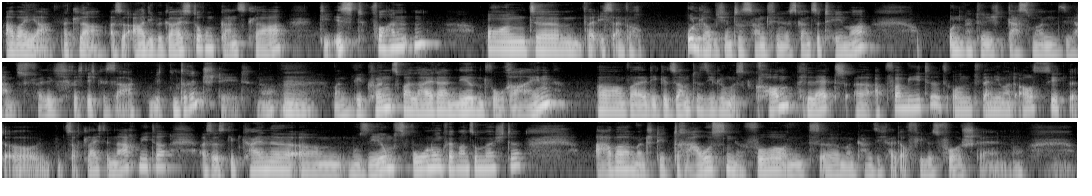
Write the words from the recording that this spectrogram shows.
Aber ja, na klar. Also A, die Begeisterung, ganz klar, die ist vorhanden. Und ähm, weil ich es einfach unglaublich interessant finde, das ganze Thema. Und natürlich, dass man, Sie haben es völlig richtig gesagt, mittendrin steht. Ne? Mhm. Man, wir können zwar leider nirgendwo rein, äh, weil die gesamte Siedlung ist komplett äh, abvermietet und wenn jemand auszieht, äh, gibt es auch gleich den Nachmieter. Also es gibt keine ähm, Museumswohnung, wenn man so möchte. Aber man steht draußen davor und äh, man kann sich halt auch vieles vorstellen. Ne?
